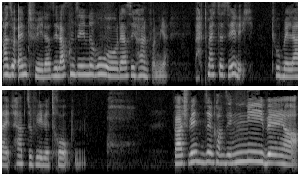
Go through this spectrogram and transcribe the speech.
Also entweder sie lassen sie in Ruhe oder sie hören von mir. Wachtmeister Selig. Tut mir leid, hab zu viel getrunken. Oh. Verschwinden Sie und kommen Sie nie mehr.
